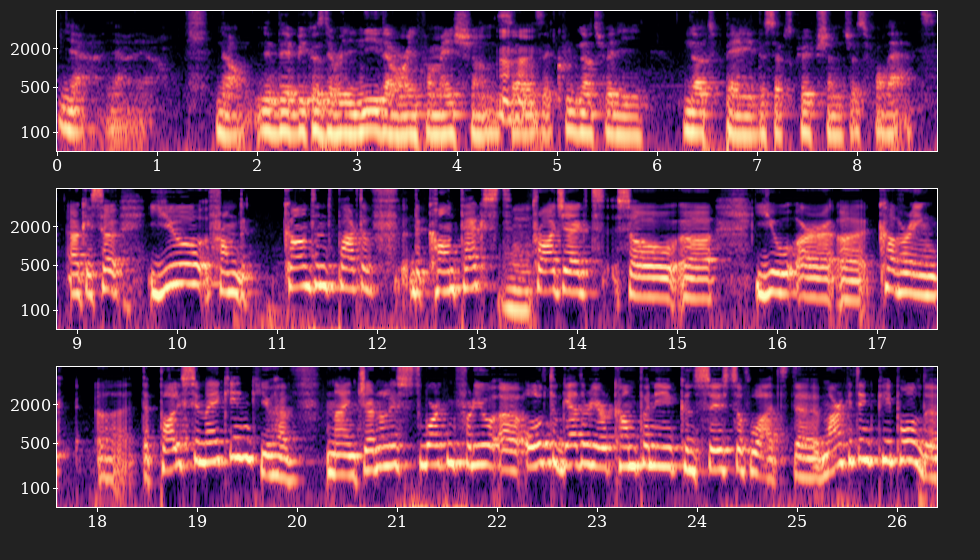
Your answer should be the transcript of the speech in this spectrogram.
yeah, yeah, yeah. No, they, because they really need our information, Uh-huh. so they could not really not pay the subscription just for that. Okay, so you from the content part of the Contexte Mm. project, so uh, you are uh, covering. Uh, the policy making. You have nine journalists working for you. Uh, altogether, your company consists of what? The marketing people, the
